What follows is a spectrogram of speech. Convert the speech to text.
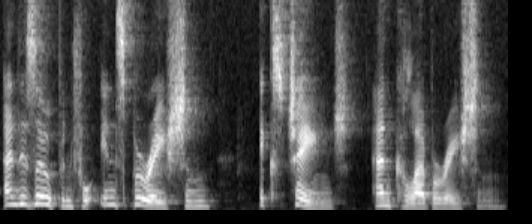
and is open for inspiration, exchange and collaboration.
